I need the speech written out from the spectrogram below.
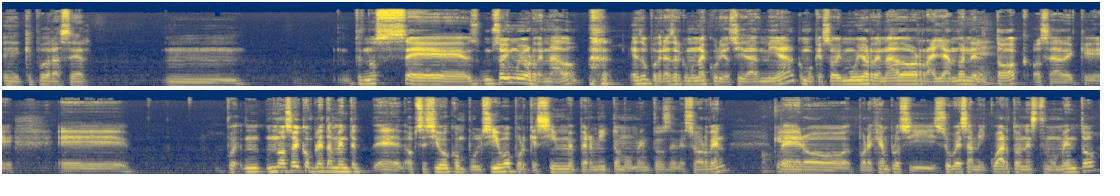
Eh, ¿Qué podrá ser? Mm, pues no sé. Soy muy ordenado. Eso podría ser como una curiosidad mía. Como que soy muy ordenado rayando en el talk. O sea, de que. Eh, pues, no soy completamente eh, obsesivo compulsivo porque sí me permito momentos de desorden. Pero, por ejemplo, si subes a mi cuarto en este momento,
